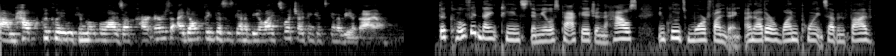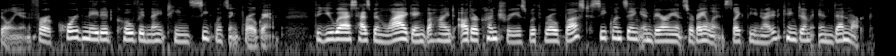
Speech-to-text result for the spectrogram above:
um, how quickly we can mobilize our partners. I don't think this is going to be a light switch. I think it's going to be a dial. The COVID 19 stimulus package in the House includes more funding, another 1.75 billion for a coordinated COVID 19 sequencing program. The US has been lagging behind other countries with robust sequencing and variant surveillance like the United Kingdom and Denmark.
